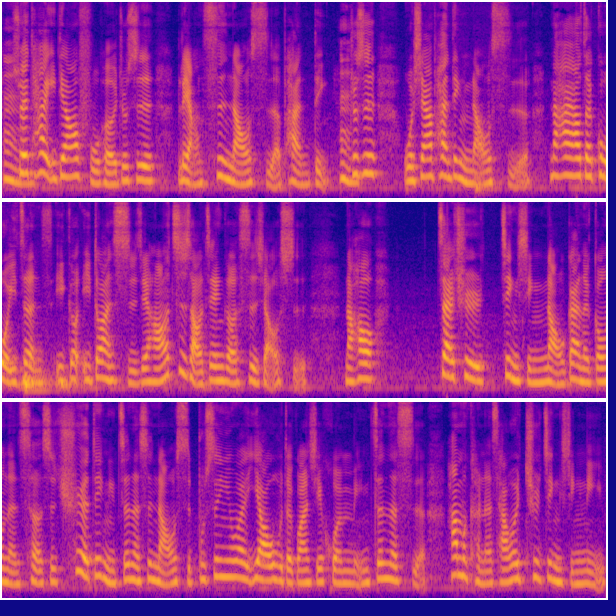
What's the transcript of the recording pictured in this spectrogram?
嗯、所以他一定要符合就是两次脑死的判定，嗯、就是我现在判定你脑死了，那他要再过一阵子、嗯、一个一段时间，好像至少间隔四小时，然后。再去进行脑干的功能测试，确定你真的是脑死，不是因为药物的关系昏迷，真的死了，他们可能才会去进行你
